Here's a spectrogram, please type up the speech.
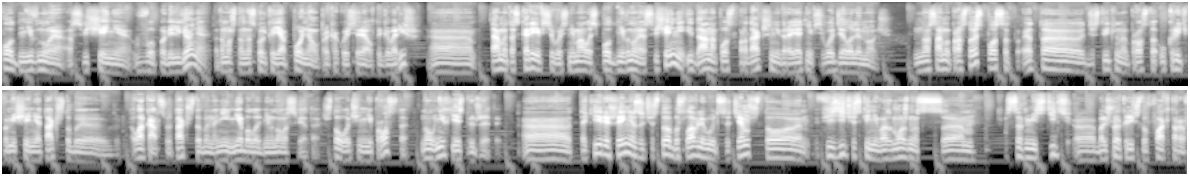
под дневное освещение в павильоне, потому что, насколько я понял, про какой сериал ты говоришь, там это, скорее всего, снималось под дневное освещение, и да, на постпродакшене, вероятнее всего, делали ночь. Но самый простой способ — это действительно просто укрыть помещение так, чтобы... локацию так, чтобы на ней не было дневного света. Что очень непросто, но у них есть бюджеты. Э, такие решения зачастую обуславливаются тем, что физически невозможно с совместить э, большое количество факторов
